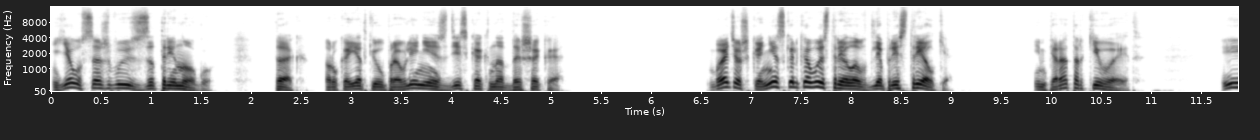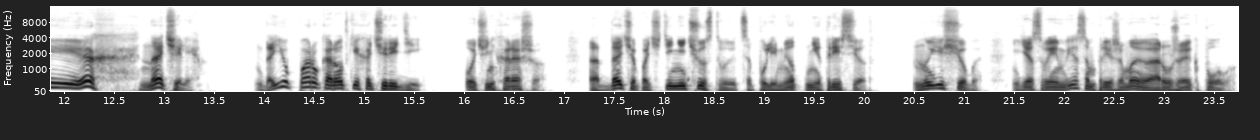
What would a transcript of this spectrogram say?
Я усаживаюсь за треногу. Так, рукоятки управления здесь как на ДШК. «Батюшка, несколько выстрелов для пристрелки!» Император кивает. И, эх, начали. Даю пару коротких очередей. Очень хорошо. Отдача почти не чувствуется, пулемет не трясет. Ну еще бы, я своим весом прижимаю оружие к полу.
